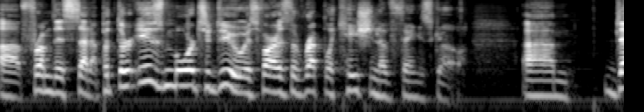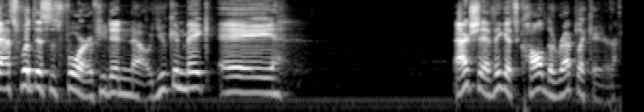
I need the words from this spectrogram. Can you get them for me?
uh, from this setup. But there is more to do as far as the replication of things go. Um, that's what this is for, if you didn't know. You can make a Actually, I think it's called the replicator.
